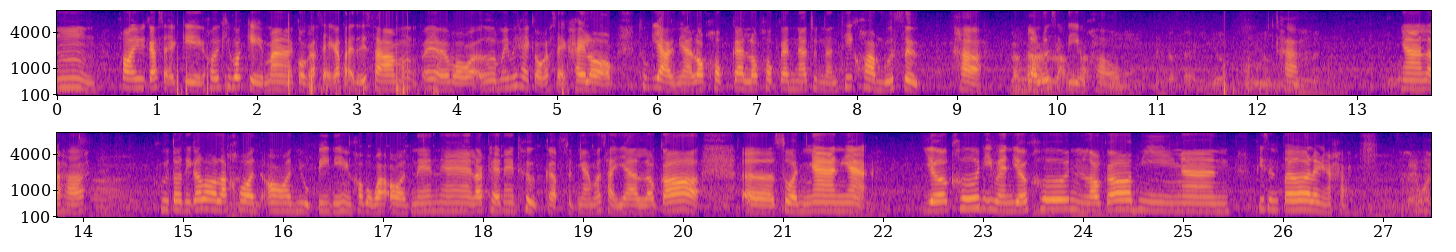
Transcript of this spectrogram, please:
อืมพอมีกระแสเก๋เขาคิดว่าเก๋มาก่อกระแสกระต่ายด้วยซ้ำก็อยากจะบอกว่าเออไม่มีใครก่อกระแสใครหรอกทุกอย่างเนี่ยเราคบกันเราคบกันนะจุดนั้นที่ความรู้สึกค่ะ แล้วเรารู้สึกดีกับเขาหลังจที่เป็นกระแสนี้เยอะเยอะค่ะ ขึ้นเลยไหมหรือว่งานเหรอคะ ใช่ คือตอนนี้ก็รอละครออนอยู่ปีนี้เห็นเขาบอกว่าออนแน่ๆ รักแท้ในถึกกับสัญญาณภาษายัน แล้วก็เอ่อส่วนงานเนี่ยเยอะขึ้นอีเวนต์เยอะขึ้น แล้วก็มีงานพรีเซนเตอร์อะไรอย่างเงี้ยค่ะอืมแสดงว่า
